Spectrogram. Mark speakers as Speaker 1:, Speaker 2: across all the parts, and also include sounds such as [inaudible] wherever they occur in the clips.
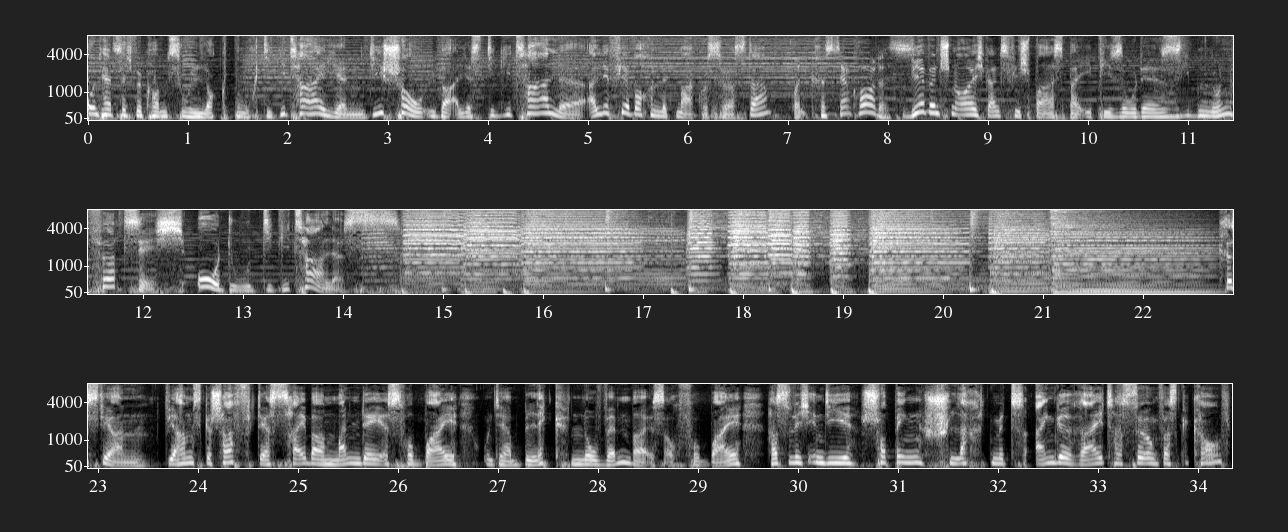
Speaker 1: Hallo und herzlich willkommen zu Logbuch Digitalien, die Show über alles Digitale, alle vier Wochen mit Markus Hörster
Speaker 2: und Christian Cordes.
Speaker 1: Wir wünschen euch ganz viel Spaß bei Episode 47. Oh du Digitales. Christian, wir haben es geschafft. Der Cyber Monday ist vorbei und der Black November ist auch vorbei. Hast du dich in die Shopping-Schlacht mit eingereiht? Hast du irgendwas gekauft?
